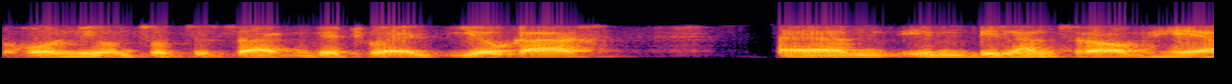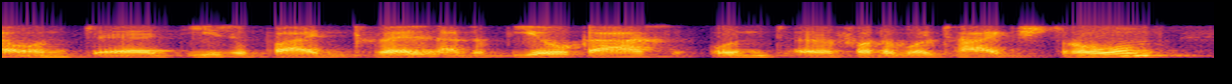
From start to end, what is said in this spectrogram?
holen wir uns sozusagen virtuell Biogas ähm, im Bilanzraum her und diese beiden Quellen, also Biogas und Photovoltaik Strom, äh,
